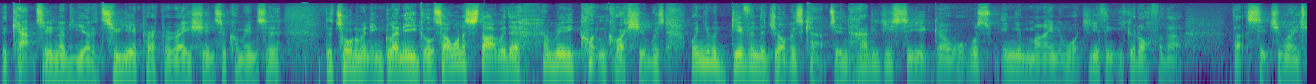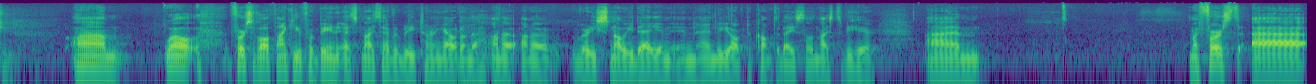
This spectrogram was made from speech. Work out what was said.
the captain, you had a two year preparation to come into the tournament in Glen Gleneagle. So I want to start with a, a, really cutting question was when you were given the job as captain, how did you see it go? What was in your mind, and what do you think you could offer that, that situation? Um, well, first of all, thank you for being. It's nice everybody turning out on a on a, on a very snowy day in in uh, New York to come today. So nice to be here. Um, my first. Uh,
